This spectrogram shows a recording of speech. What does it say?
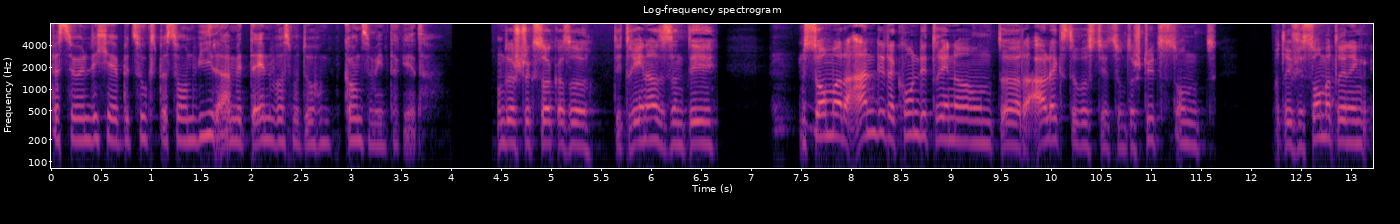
persönliche Bezugsperson wieder mit denen, was man durch den ganzen Winter geht. Und du hast ja gesagt, also die Trainer, das sind die im Sommer der Andi, der Konditrainer und äh, der Alex, der was die jetzt unterstützt und betrifft Sommertraining,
